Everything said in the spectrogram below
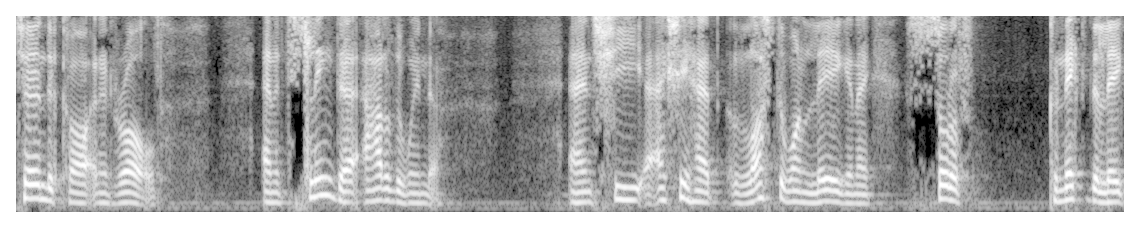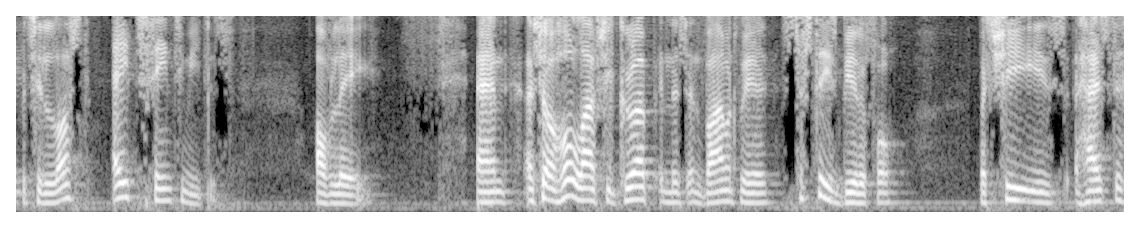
turned the car, and it rolled. And it slinged her out of the window. And she actually had lost the one leg, and I sort of connected the leg, but she lost eight centimeters of leg. And, and so her whole life she grew up in this environment where sister is beautiful, but she is, has to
